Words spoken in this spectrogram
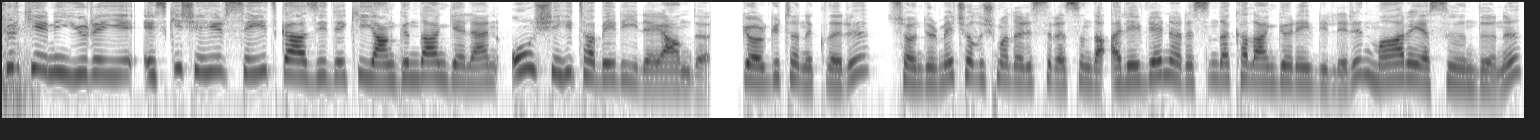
Türkiye'nin yüreği Eskişehir Seyit Gazi'deki yangından gelen 10 şehit haberiyle yandı. Görgü tanıkları söndürme çalışmaları sırasında alevlerin arasında kalan görevlilerin mağaraya sığındığını,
